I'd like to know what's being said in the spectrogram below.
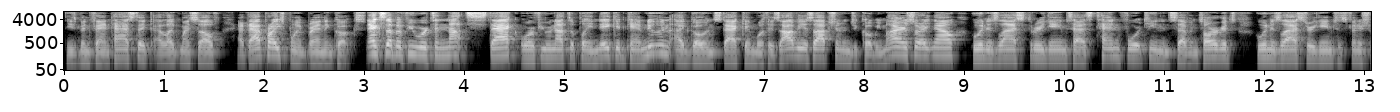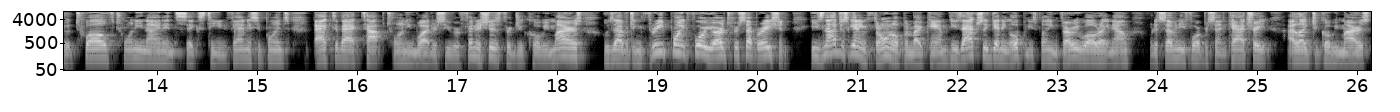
He's been fantastic. I like myself at that price point, Brandin Cooks. Next up, if you were to not stack or if you were not to play naked Cam Newton, I'd go and stack him with his obvious option and Jakobi Meyers right now, who in his last three games has 10, 14, and 7 targets, who in his last three games has finished with 12, 29, and 16 fantasy points. Back to back top 20 wide receiver finishes for Jakobi Meyers, who's averaging 3.4 yards per separation. He's not just getting thrown open by Cam, he's actually getting open. He's playing very well right now with a 74% catch rate. I like Jakobi Meyers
